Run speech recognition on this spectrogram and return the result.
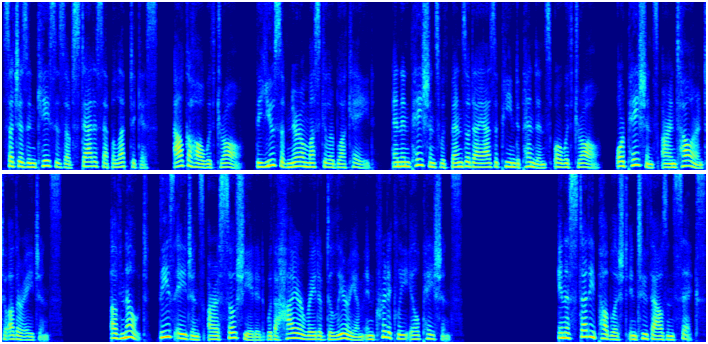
such as in cases of status epilepticus, alcohol withdrawal, the use of neuromuscular blockade, and in patients with benzodiazepine dependence or withdrawal, or patients are intolerant to other agents. Of note, these agents are associated with a higher rate of delirium in critically ill patients. In a study published in 2006,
